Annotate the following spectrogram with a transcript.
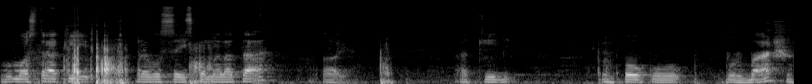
Vou mostrar aqui para vocês como ela tá. Olha, aqui um pouco por baixo,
